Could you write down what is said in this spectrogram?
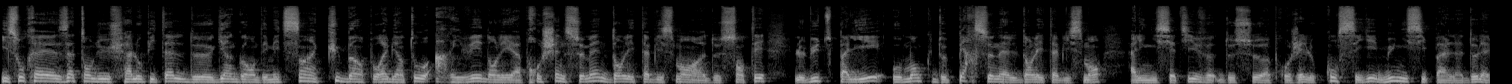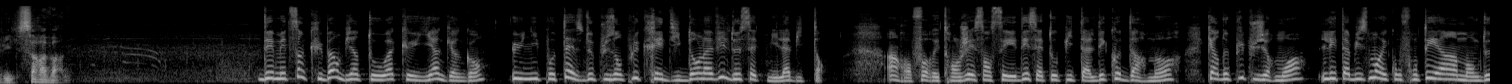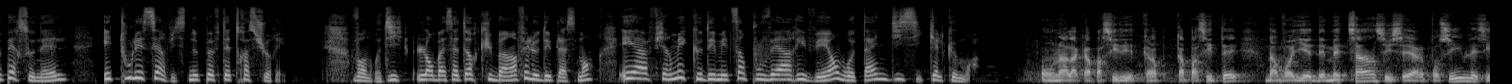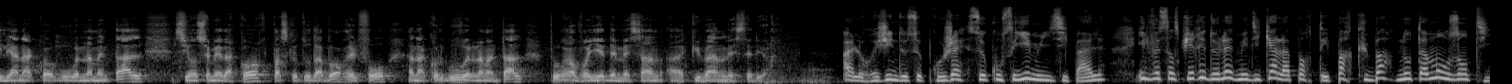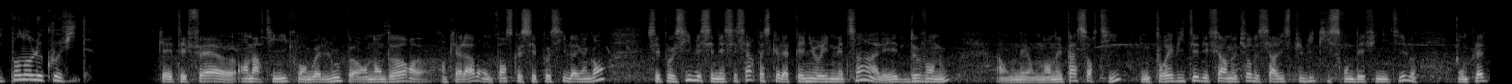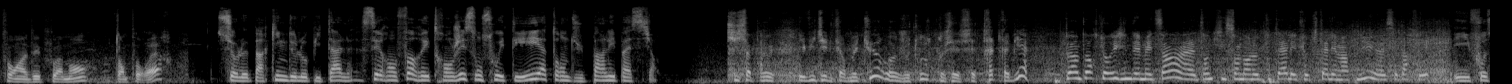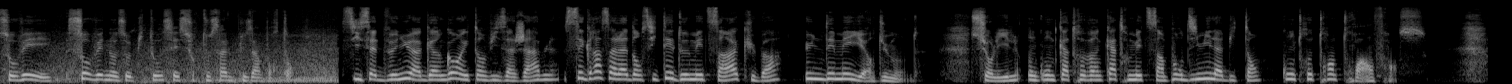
Ils sont très attendus à l'hôpital de Guingamp. Des médecins cubains pourraient bientôt arriver dans les prochaines semaines dans l'établissement de santé. Le but pallier au manque de personnel dans l'établissement. À l'initiative de ce projet, le conseiller municipal de la ville, Sarah Varney. Des médecins cubains bientôt accueillis à Guingamp, une hypothèse de plus en plus crédible dans la ville de 7000 habitants. Un renfort étranger censé aider cet hôpital des Côtes d'Armor, car depuis plusieurs mois, l'établissement est confronté à un manque de personnel et tous les services ne peuvent être assurés. Vendredi, l'ambassadeur cubain a fait le déplacement et a affirmé que des médecins pouvaient arriver en Bretagne d'ici quelques mois on a la capacité, d'envoyer des médecins si c'est possible, s'il y a un accord gouvernemental, si on se met d'accord, parce que tout d'abord, il faut un accord gouvernemental pour envoyer des médecins cubains à l'extérieur. À l'origine de ce projet, ce conseiller municipal, il veut s'inspirer de l'aide médicale apportée par Cuba, notamment aux Antilles, pendant le Covid. Ce qui a été fait euh, en Martinique ou en Guadeloupe, en Andorre, euh, en Calabre, on pense que c'est possible à Guingamp. C'est possible et c'est nécessaire parce que la pénurie de médecins, elle est devant nous. On n'en est pas sorti. Donc pour éviter des fermetures de services publics qui seront définitives, on plaide pour un déploiement temporaire. Sur le parking de l'hôpital, ces renforts étrangers sont souhaités et attendus par les patients. Si ça peut éviter une fermeture, je trouve que c'est très très bien. Peu importe l'origine des médecins, euh, tant qu'ils sont dans l'hôpital et que l'hôpital est maintenu, euh, c'est parfait. il faut sauver, sauver nos hôpitaux, c'est surtout ça le plus important. Si cette venue à Guingamp est envisageable, c'est grâce à la densité de médecins à Cuba, une des meilleures du monde. Sur l'île, on compte 84 médecins pour 10 000 habitants, contre 33 en France.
